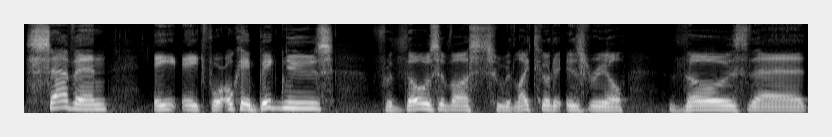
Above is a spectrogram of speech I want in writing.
7884. Okay, big news for those of us who would like to go to Israel, those that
